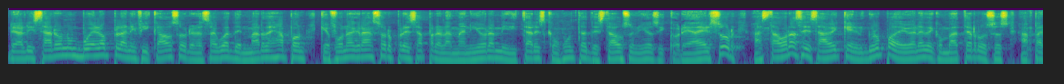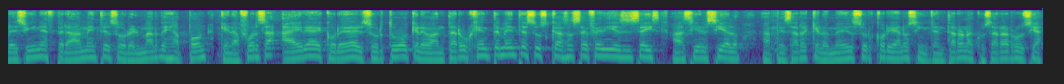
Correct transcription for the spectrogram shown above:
realizaron un vuelo planificado sobre las aguas del mar de Japón que fue una gran sorpresa para las maniobras militares conjuntas de Estados Unidos y Corea del Sur. Hasta ahora se sabe que el grupo de aviones de combate rusos apareció inesperadamente sobre el mar de Japón, que la Fuerza Aérea de Corea del Sur tuvo que levantar urgentemente sus casas F-16 hacia el cielo, a pesar de que los medios surcoreanos intentaron acusar a Rusia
